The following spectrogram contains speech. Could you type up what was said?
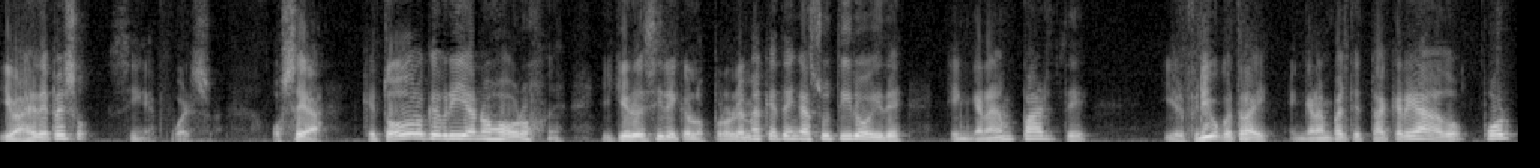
Y bajé de peso sin esfuerzo. O sea, que todo lo que brilla no es oro. Y quiero decirle que los problemas que tenga su tiroides, en gran parte, y el frío que trae, en gran parte está creado por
